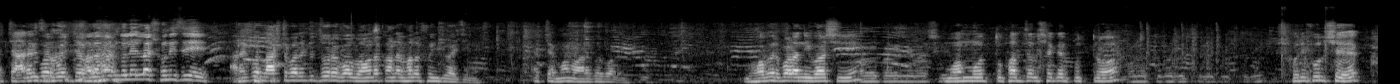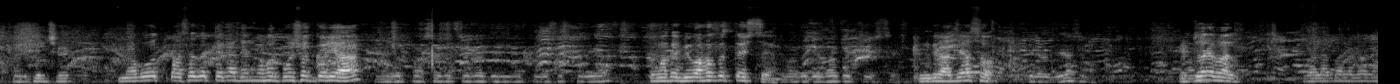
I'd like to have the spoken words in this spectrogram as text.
আচ্ছা আরেকবার বলতে হবে। আলহামদুলিল্লাহ শুনেছি। আরেকবার লাস্ট বার একটু জোরে বলব আমরা কানে ভালো শুনতে পাইছি না। আচ্ছা মামা আরেকবার বলেন ভবের পাড়া নিবাসী। মোহাম্মদ তুফাজ্জল শেখের পুত্র শরীফুল শেখ। রিপুল শেখ। নগদ পাঁচ হাজার টাকা দিনমোহর পরিশোধ করিয়া নগদ পাঁচ হাজার টাকা দিন মতো প্রসেস করিয়া তোমাকে বিবাহ করতে এসছে। তোমাকে ব্যবহার করতে এসছে। তুমি কি রাজি আছো? রাজি আছো? জোরে বল। বলো বলো বলো।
